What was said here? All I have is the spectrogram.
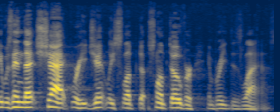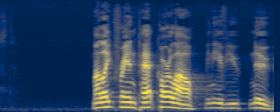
it was in that shack where he gently slumped, slumped over and breathed his last. My late friend Pat Carlisle, many of you knew,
